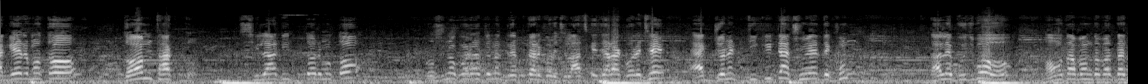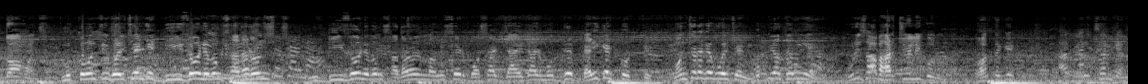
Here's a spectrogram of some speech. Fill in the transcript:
আগের মতো দম থাকতো, শিলাদিত্যর মতো প্রশ্ন করার জন্য গ্রেপ্তার করেছিল। আজকে যারা করেছে, একজনের টিকিটা ছুঁয়ে দেখুন, তাহলে বুঝব মমতা বন্দ্যোপাধ্যায়ের দম আছে। মুখ্যমন্ত্রী বলছেন যে ডি জোন এবং সাধারণ ডি জোন এবং সাধারণ মানুষের বসার জায়গার মধ্যে ব্যারিকেড করতে। মঞ্চটাকে বলছেন বক্তৃতা থামিয়ে। উনি সব ভার্চুয়ালি করুন ঘর থেকে আর বেরোচ্ছেন কেন?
